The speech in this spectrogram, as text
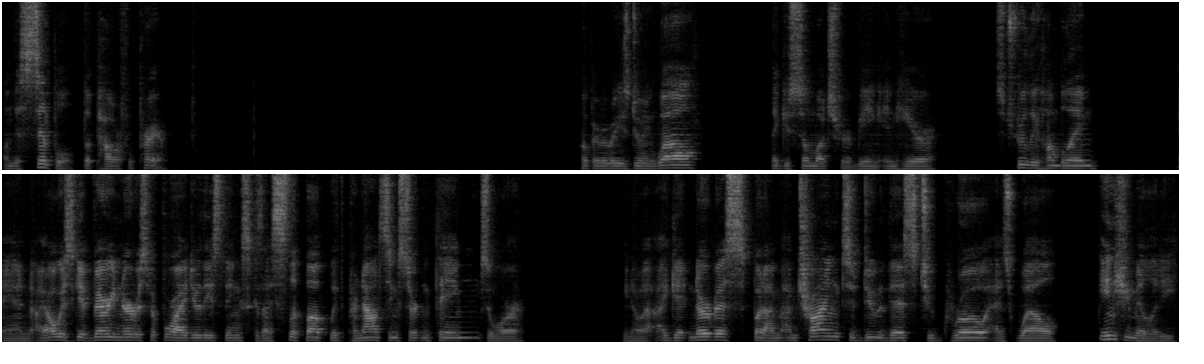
on this simple but powerful prayer. Hope everybody's doing well. Thank you so much for being in here. It's truly humbling. And I always get very nervous before I do these things because I slip up with pronouncing certain things or, you know, I get nervous, but I'm, I'm trying to do this to grow as well in humility,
